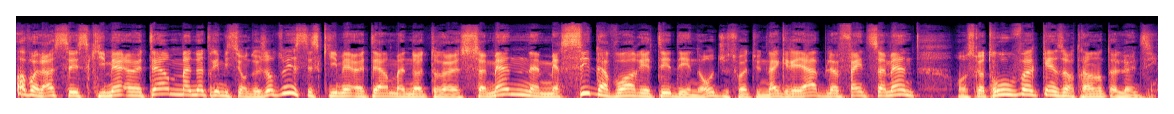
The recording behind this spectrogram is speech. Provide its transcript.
Ah voilà, c'est ce qui met un terme à notre émission d'aujourd'hui. C'est ce qui met un terme à notre semaine. Merci d'avoir été des nôtres. Je vous souhaite une agréable fin de semaine. On se retrouve 15h30 lundi.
